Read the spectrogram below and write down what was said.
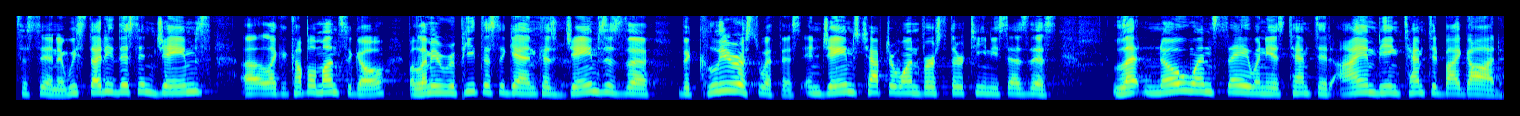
to sin. And we studied this in James uh, like a couple months ago, but let me repeat this again because James is the, the clearest with this. In James chapter 1, verse 13, he says this Let no one say when he is tempted, I am being tempted by God.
